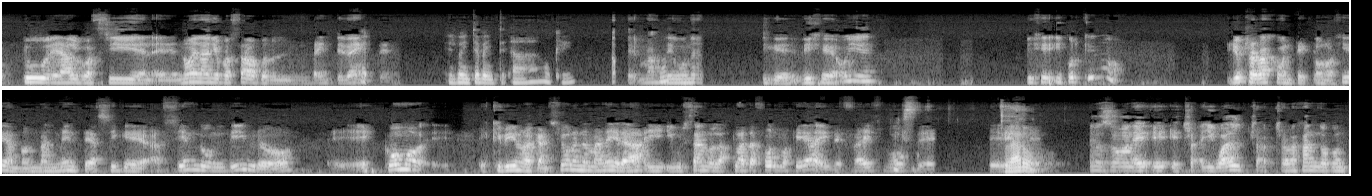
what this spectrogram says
octubre, algo así, eh, no el año pasado, pero el 2020. El 2020, ah, ok. Más de una. Así que dije, oye, dije, ¿y por qué no? Yo trabajo en tecnología normalmente, así que haciendo un libro eh, es como escribir una canción de una manera y, usando las plataformas que hay, de Facebook, de, claro. Amazon, eh, eh, eh, igual trabajando con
